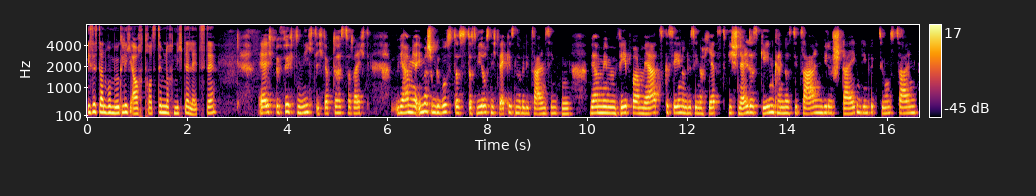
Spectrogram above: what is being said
ist es dann womöglich auch trotzdem noch nicht der letzte? Ja, ich befürchte nicht. Ich glaube, du hast so recht. Wir haben ja immer schon gewusst, dass das Virus nicht weg ist, nur weil die Zahlen sinken. Wir haben im Februar, März gesehen und wir sehen auch jetzt, wie schnell das gehen kann, dass die Zahlen wieder steigen, die Infektionszahlen.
